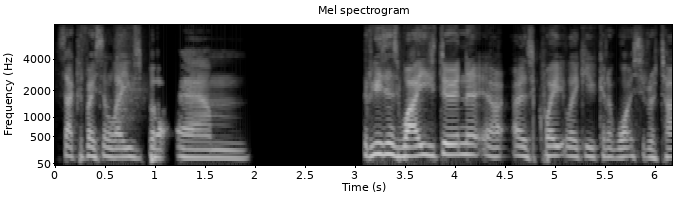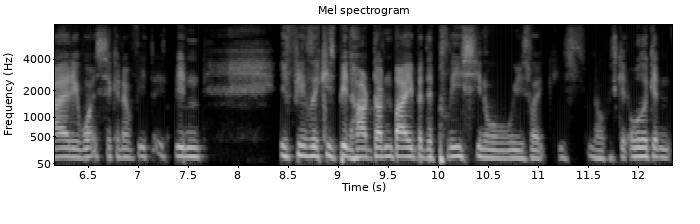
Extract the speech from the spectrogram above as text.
sacrificing lives. But um, the reasons why he's doing it are, is quite like he kind of wants to retire. He wants to kind of he- he's been he feels like he's been hard done by by the police. You know, he's like he's you know he's getting only getting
